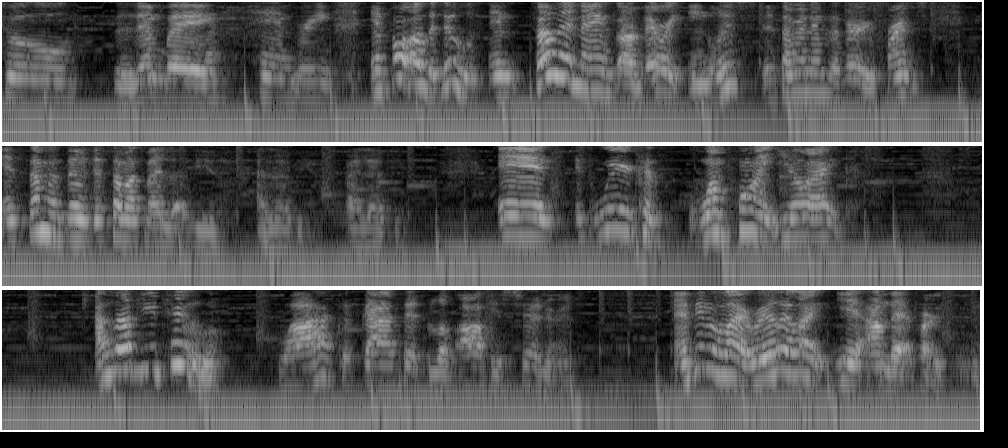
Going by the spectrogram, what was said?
to the Zimbabwe, Henry, and four other dudes. And some of their names are very English, and some of their names are very French, and some of them just so much, I love you, I love you, I love you. And it's weird because one point you're like, I love you too. Why? Because God says to love all his children. And people are like, really? Like, yeah, I'm that person.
